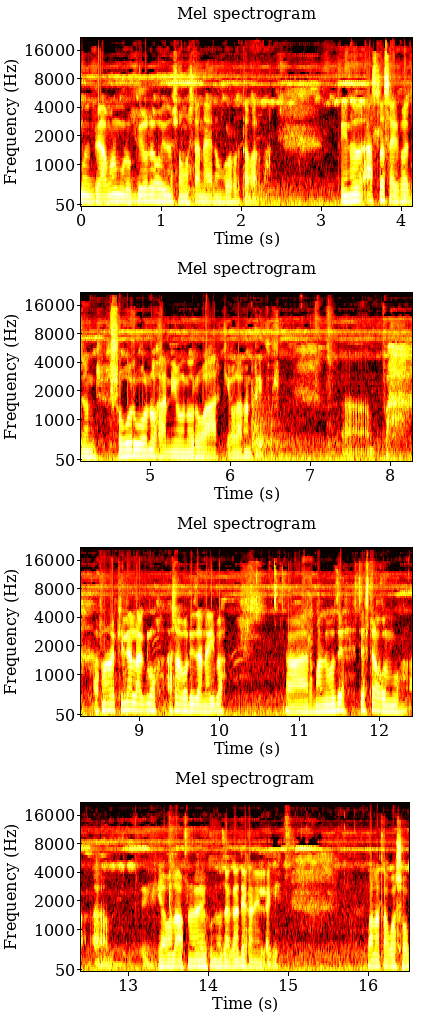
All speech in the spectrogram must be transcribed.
ম- গ্রামের মুরব্বী হলে হয়তো সমস্যা নাই নগর করতে পারবা তো ইনো আসলে চারি পাঁচজন সবর অন্য খানি অন্য রোয়া আর কি, ওলাখান টাইপের আপনারা কিনা লাগল? আশা করি জানাইবা। আর মাঝে মাঝে চেষ্টা করব ইয়া বলে আপনারা কোনো জায়গা দেখানি লাগে ভালো থাকবা সব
